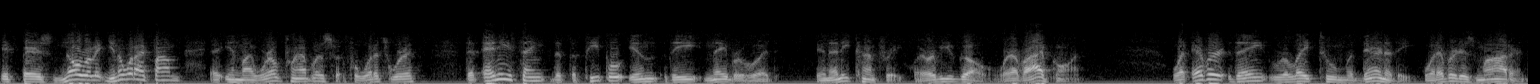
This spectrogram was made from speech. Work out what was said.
It bears no relation. You know what I found uh, in my world travelers, for, for what it's worth? That anything that the people in the neighborhood, in any country, wherever you go, wherever I've gone, whatever they relate to modernity, whatever it is modern,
